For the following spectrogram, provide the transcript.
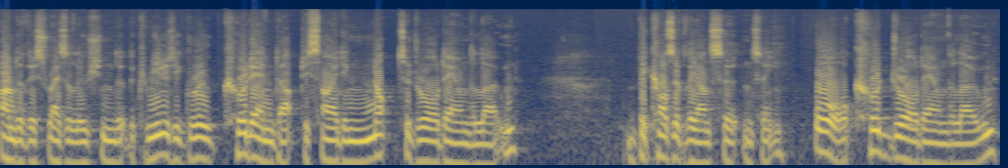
under this resolution, that the community group could end up deciding not to draw down the loan because of the uncertainty, or could draw down the loan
